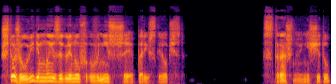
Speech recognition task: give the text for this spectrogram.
Что же увидим мы, заглянув в низшее парижское общество? Страшную нищету,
